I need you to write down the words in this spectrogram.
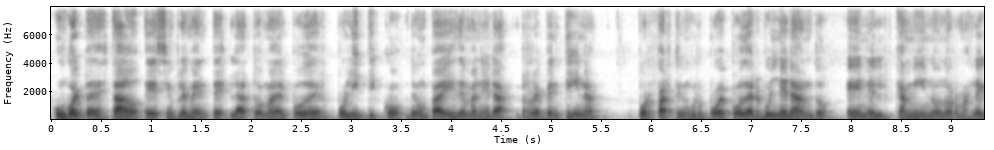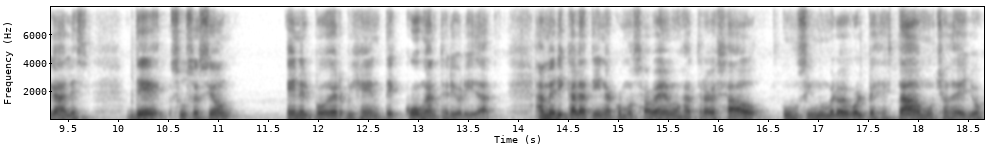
Un golpe de Estado es simplemente la toma del poder político de un país de manera repentina por parte de un grupo de poder vulnerando en el camino normas legales de sucesión en el poder vigente con anterioridad. América Latina, como sabemos, ha atravesado un sinnúmero de golpes de Estado, muchos de ellos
